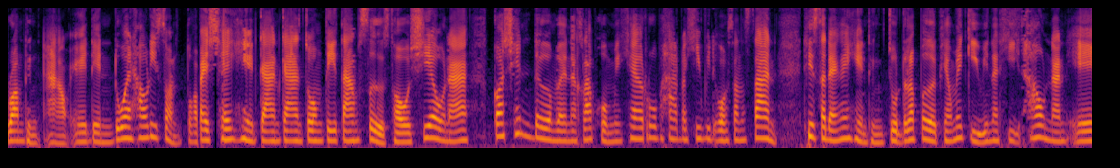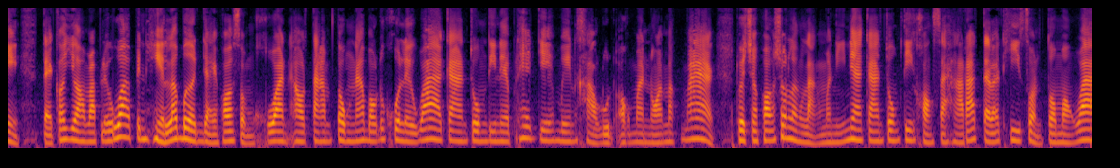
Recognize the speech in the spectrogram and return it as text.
รวมถึงอ่าวเอเดนด้วยเท่าที่ส่วนตัวไปเช็คเหตุการณ์การโจมตีตามสื่อโซเชียลนะ ก็เช่นเดิมเลยนะครับ ผมมีแค่รูปภาพและคลิปวิดีโอสั้นๆ ที่แสดงให้เห็นถึงจุดระเบิดเพียงไม่กี่วินาทีเท่านั้นเอง แต่ก็ยอมรับเลยว่าเป็นเหตุระเบิดใหญ่พอสมควรเอาตามตรงนะบอกทุกคนเลยว่าการโจมตีในประเทศเยเมนข่าวหลุดออกมาน้อยมากๆ โดยเฉพาะช่วงหลังๆ มานี้เนี่ยการโจมตีของสหรัฐแต่ละทีส่วนตัวมองว่า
